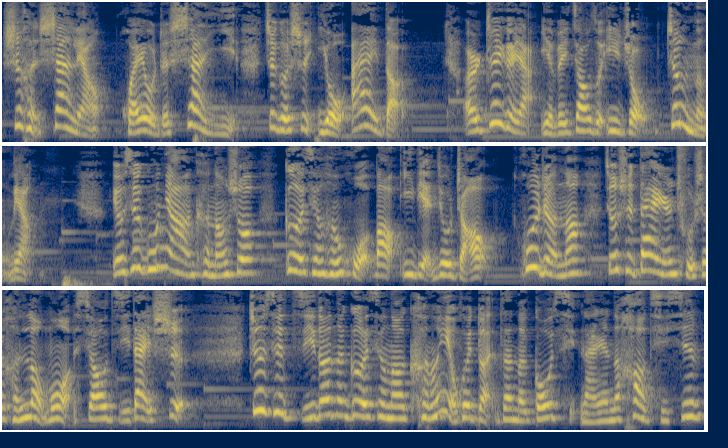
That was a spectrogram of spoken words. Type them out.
是很善良。怀有着善意，这个是有爱的，而这个呀也被叫做一种正能量。有些姑娘可能说个性很火爆，一点就着，或者呢就是待人处事很冷漠、消极待事。这些极端的个性呢，可能也会短暂的勾起男人的好奇心。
